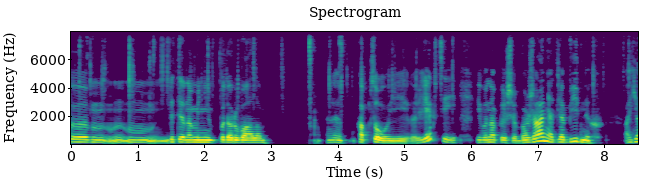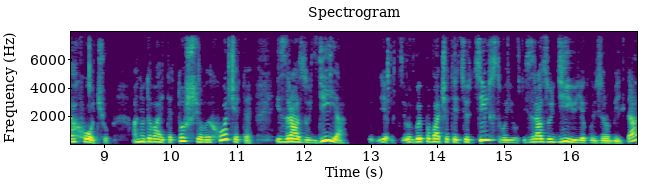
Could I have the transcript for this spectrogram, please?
м, дитина мені подарувала е, капцової лекції, і вона пише: бажання для бідних. А я хочу. А ну давайте то, що ви хочете, і зразу дія. Ви побачите цю ціль свою і зразу дію якусь зробіть. Да?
